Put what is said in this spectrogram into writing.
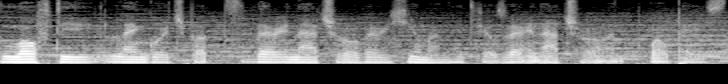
lofty language, but very natural, very human. It feels very natural and well paced.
